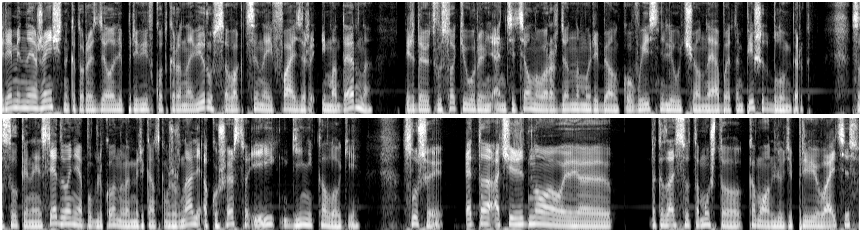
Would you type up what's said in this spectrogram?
Беременные женщины, которые сделали прививку от коронавируса вакциной Pfizer и Moderna, передают высокий уровень антител новорожденному ребенку, выяснили ученые. Об этом пишет Bloomberg. Со ссылкой на исследование, опубликованное в американском журнале «Акушерство и гинекологии». Слушай, это очередное э, доказательство тому, что, come on, люди, прививайтесь.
